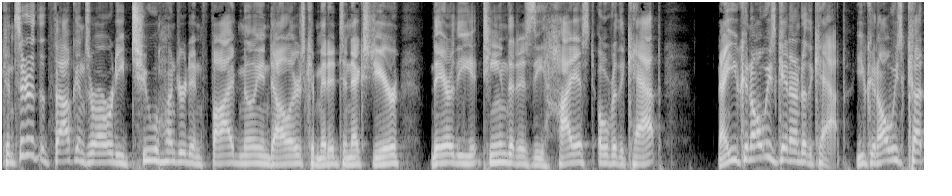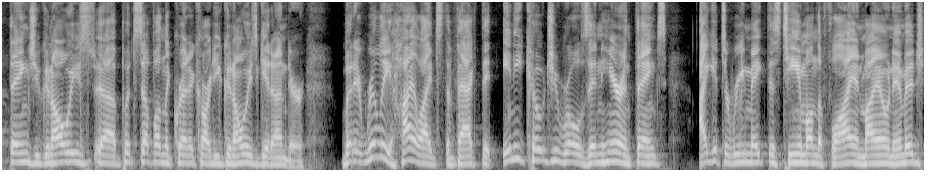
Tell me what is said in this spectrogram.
Consider that the Falcons are already $205 million committed to next year. They are the team that is the highest over the cap. Now, you can always get under the cap. You can always cut things. You can always uh, put stuff on the credit card. You can always get under. But it really highlights the fact that any coach who rolls in here and thinks, I get to remake this team on the fly in my own image,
